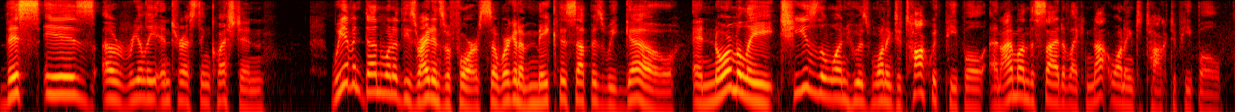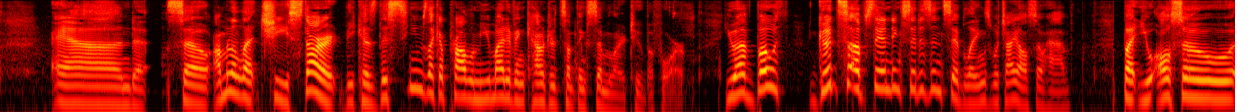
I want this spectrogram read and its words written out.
This is a really interesting question. We haven't done one of these write ins before, so we're going to make this up as we go. And normally, Chi is the one who is wanting to talk with people, and I'm on the side of like not wanting to talk to people. And so I'm going to let Chi start because this seems like a problem you might have encountered something similar to before. You have both good, upstanding citizen siblings, which I also have, but you also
